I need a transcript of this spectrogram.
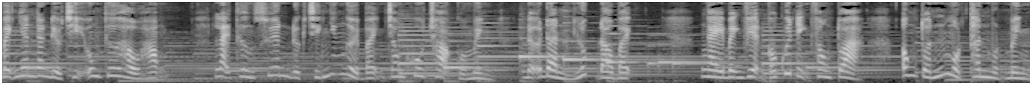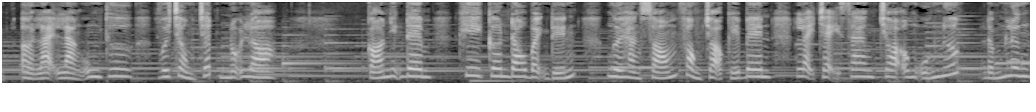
bệnh nhân đang điều trị ung thư hầu họng, lại thường xuyên được chính những người bệnh trong khu trọ của mình đỡ đần lúc đau bệnh. Ngày bệnh viện có quyết định phong tỏa, ông Tuấn một thân một mình ở lại làng ung thư với chồng chất nỗi lo. Có những đêm khi cơn đau bệnh đến, người hàng xóm phòng trọ kế bên lại chạy sang cho ông uống nước, đấm lưng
